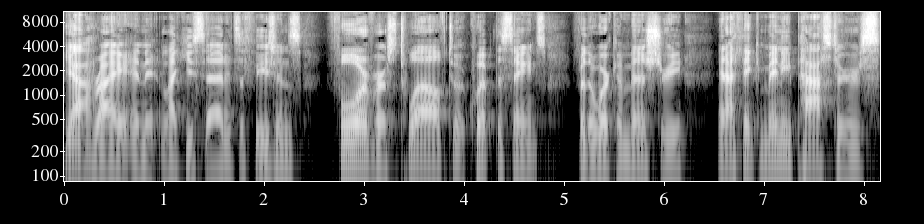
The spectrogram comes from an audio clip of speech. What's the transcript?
Yeah. Right. And it, like you said, it's Ephesians 4, verse 12, to equip the saints for the work of ministry. And I think many pastors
